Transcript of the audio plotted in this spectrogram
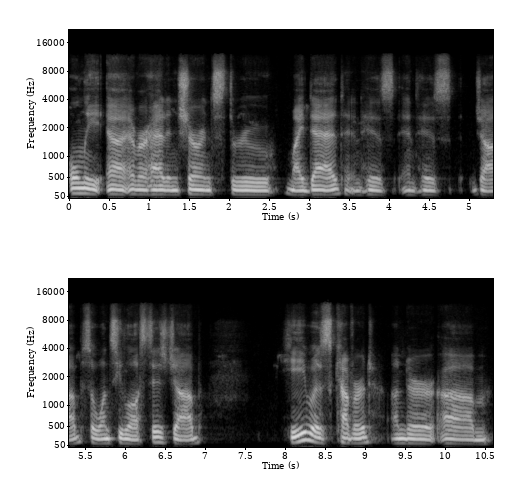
only uh, ever had insurance through my dad and his and his job. So once he lost his job, he was covered under um,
